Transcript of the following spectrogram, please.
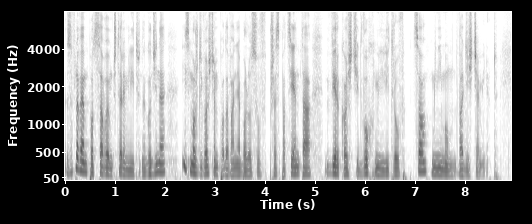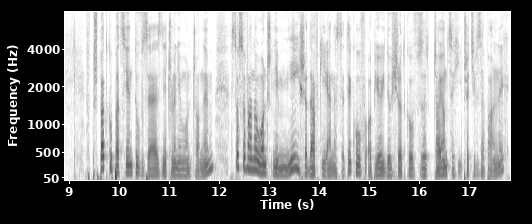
z wlewem podstawowym 4 ml na godzinę i z możliwością podawania bolusów przez pacjenta w wielkości 2 ml co minimum 20 minut. W przypadku pacjentów ze znieczuleniem łączonym stosowano łącznie mniejsze dawki anestetyków, opioidów, środków zwalczających i przeciwzapalnych,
